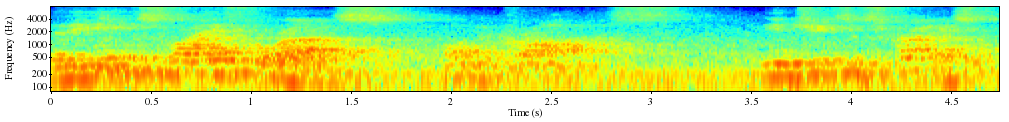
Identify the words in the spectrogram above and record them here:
that He gave His life for us on the cross in Jesus Christ,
